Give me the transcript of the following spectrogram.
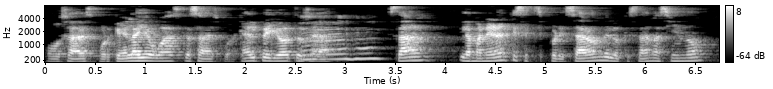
o sabes por qué el ayahuasca, sabes por qué el peyote, o sea, la manera en que se expresaron de lo que estaban haciendo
